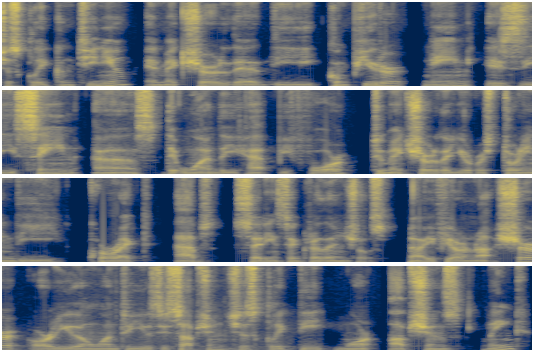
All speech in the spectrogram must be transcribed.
just click continue and make sure that the computer name is the same as the one that you had before to make sure that you're restoring the correct apps, settings, and credentials. Now, if you're not sure or you don't want to use this option, just click the more options link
